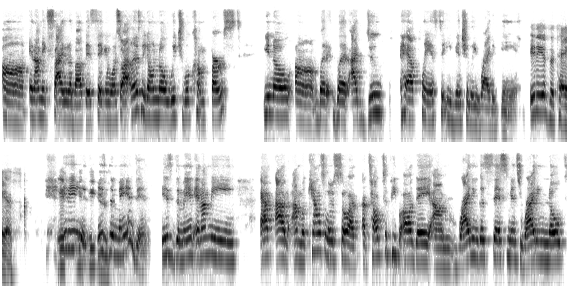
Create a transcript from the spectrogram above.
Um, and I'm excited about that second one. So I honestly don't know which will come first, you know, um, but but I do have plans to eventually write again. It is a task it, it is. It is. It's demanding. It's demand, and I mean, I, am a counselor, so I, I talk to people all day. I'm writing assessments, writing notes.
